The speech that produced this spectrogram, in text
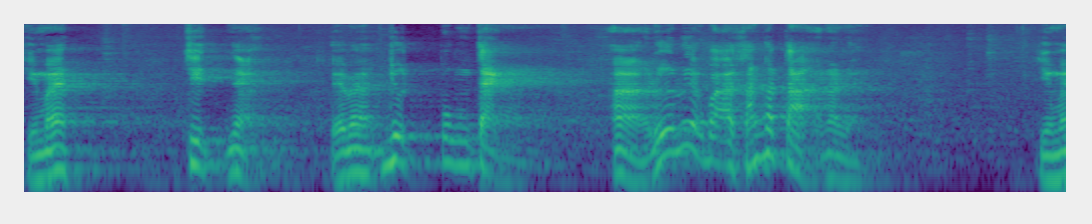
จริงไหมจิตเนี่ยเห็นไหมหยุดปรุงแต่ง อ่าหรือเรียกว่าอสังขตะนั่นแหละจริงไหม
